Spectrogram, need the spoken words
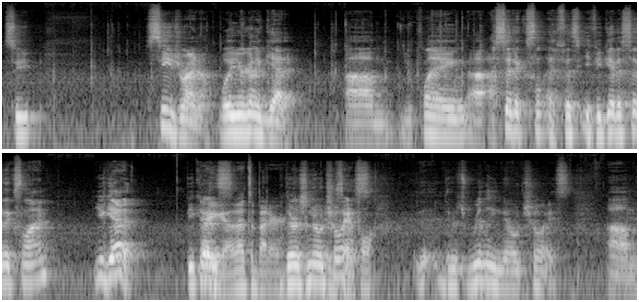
So, you, Siege Rhino. Well, you're going to get it. Um, you're playing uh, acidic. If, if you get acidic slime, you get it because There you go. That's a better. there's no example. choice. Th- There's really no choice. Um,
